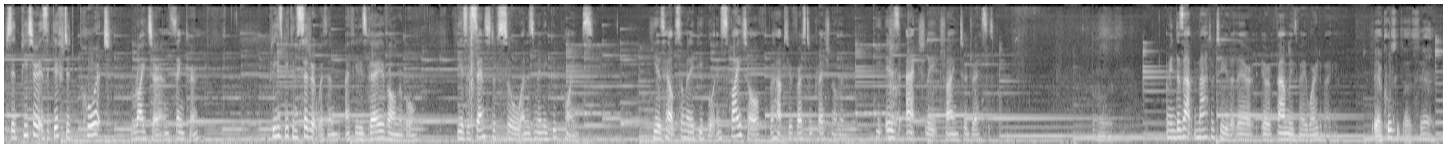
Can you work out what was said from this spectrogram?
She said, Peter is a gifted poet, writer, and thinker. Please be considerate with him. I feel he's very vulnerable. He is a sensitive soul and has many good points. He has helped so many people. In spite of perhaps your first impression of him, he is actually trying to address his problem. I mean, does that matter to you that your family is very worried about you? Yeah, of course it does, yeah.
